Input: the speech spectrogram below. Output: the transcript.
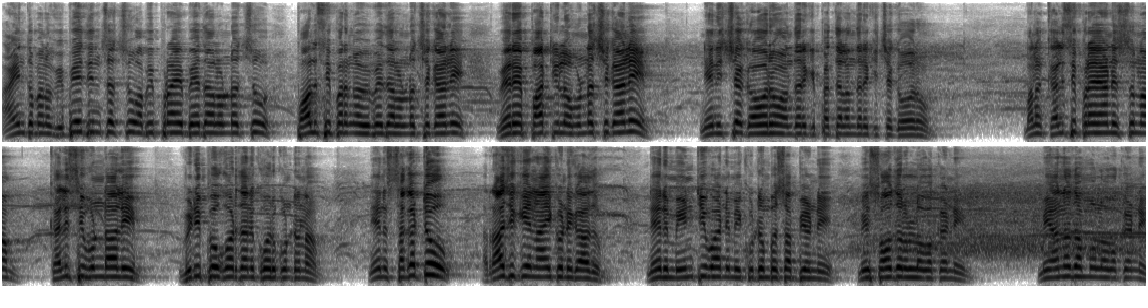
ఆయనతో మనం విభేదించవచ్చు అభిప్రాయ భేదాలు ఉండొచ్చు పాలసీ పరంగా విభేదాలు ఉండొచ్చు కానీ వేరే పార్టీలో ఉండొచ్చు కానీ నేను ఇచ్చే గౌరవం అందరికీ పెద్దలందరికీ ఇచ్చే గౌరవం. మనం కలిసి ప్రయాణిస్తున్నాం కలిసి ఉండాలి విడిపోకూడదని కోరుకుంటున్నాం. నేను సగటు రాజకీయ నాయకుడిని కాదు నేను మీ ఇంటి వాడిని మీ కుటుంబ సభ్యుడిని మీ సోదరుల్లో ఒకడిని మీ అన్నదమ్ముల్లో ఒకడిని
